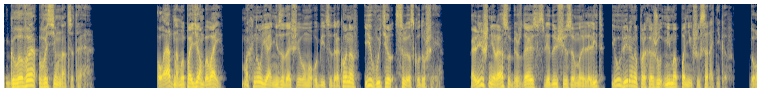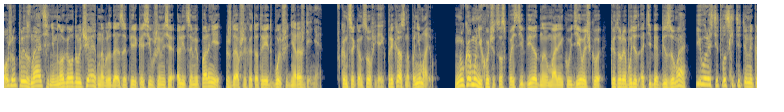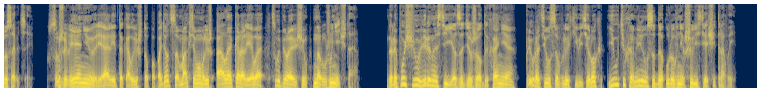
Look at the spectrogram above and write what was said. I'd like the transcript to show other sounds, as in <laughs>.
Глава 18 «Ладно, мы пойдем, бывай!» Махнул я незадачливому убийце драконов и вытер слезку души. Лишний раз убеждаюсь в следующей за мной Лилит и уверенно прохожу мимо поникших соратников. Должен признать, немного удручает наблюдать за перекосившимися лицами парней, ждавших этот рейд больше дня рождения. В конце концов, я их прекрасно понимаю. Ну, кому не хочется спасти бедную маленькую девочку, которая будет от тебя без ума и вырастет восхитительной красавицей? К сожалению, реалии таковы, что попадется максимум лишь алая королева с выпирающим наружу нечто. Для пущей уверенности я задержал дыхание, превратился в легкий ветерок и утихомирился до уровня шелестящей травы.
